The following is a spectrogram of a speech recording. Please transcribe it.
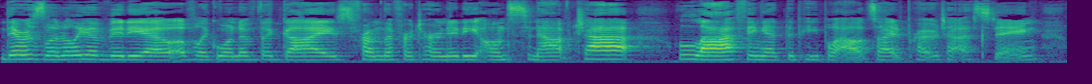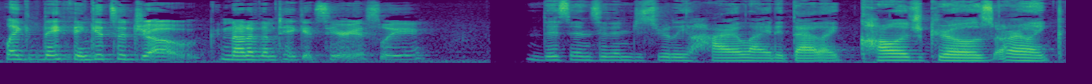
there was literally a video of like one of the guys from the fraternity on Snapchat laughing at the people outside protesting. Like they think it's a joke. None of them take it seriously. This incident just really highlighted that like college girls are like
